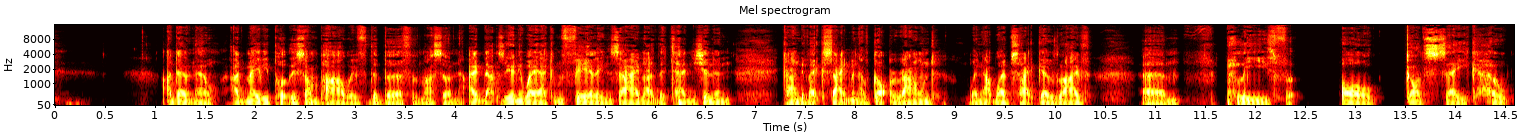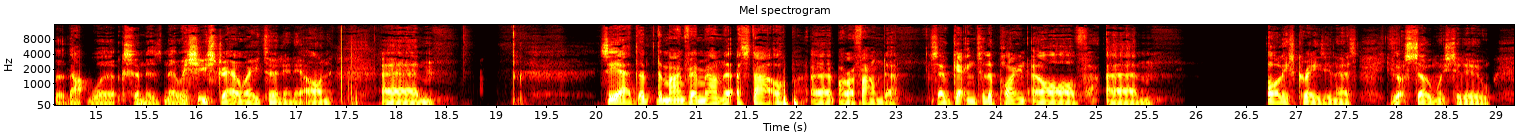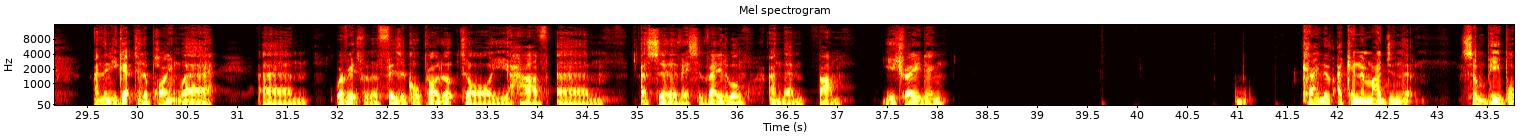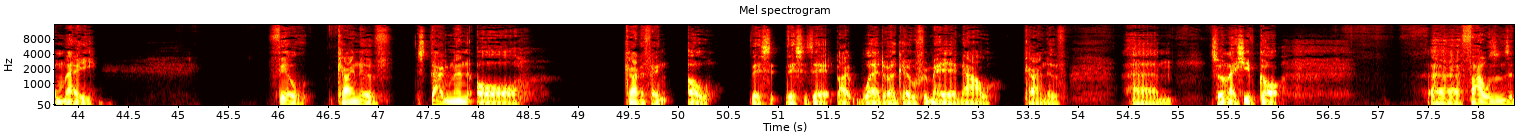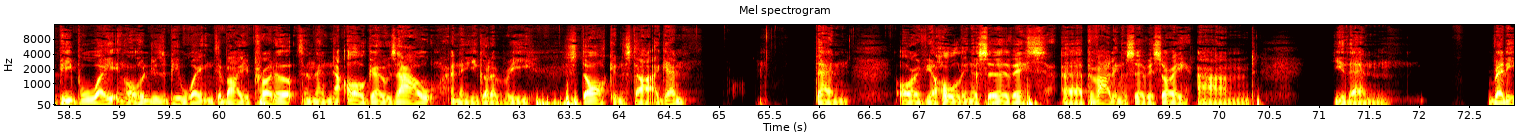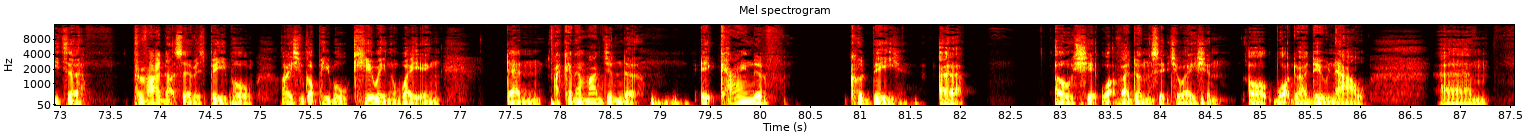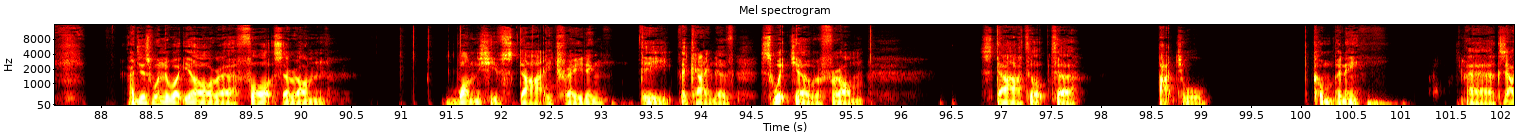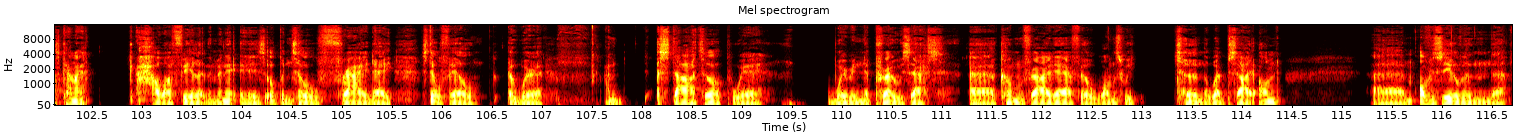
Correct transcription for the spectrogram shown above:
I don't know. I'd maybe put this on par with the birth of my son. I, that's the only way I can feel inside, like the tension and kind of excitement I've got around when that website goes live. Um, please, for all God's sake, hope that that works and there's no issue straight away turning it on. Um, so yeah, the, the mind frame around a startup uh, or a founder. So getting to the point of um, all this craziness, you've got so much to do, and then you get to the point where um, whether it's with a physical product or you have um, a service available, and then bam, you're trading. Kind of, I can imagine that some people may feel kind of stagnant or kind of think, oh, this this is it. Like, where do I go from here now? Kind of. Um, so unless you've got uh, thousands of people waiting or hundreds of people waiting to buy your product, and then that all goes out, and then you got to restock and start again. Then, or if you're holding a service, uh, providing a service, sorry, and you're then ready to provide that service people, unless you've got people queuing and waiting, then I can imagine that it kind of could be a, oh shit, what have I done situation? Or what do I do now? Um, I just wonder what your uh, thoughts are on once you've started trading, the, the kind of switch over from startup to actual company. Uh, cause that's kind of how I feel at the minute is up until Friday, still feel we're a startup. We're we're in the process. Uh, come Friday, I feel once we turn the website on, um, obviously other than the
